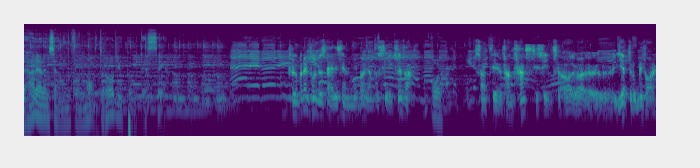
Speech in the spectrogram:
Det här är en sändning från matradio.se. Klubben har funnits där sedan i början på seklet. Va? Oj. Så att det är fantastiskt fint. Så, Ja, det var eh, jätteroligt var det.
